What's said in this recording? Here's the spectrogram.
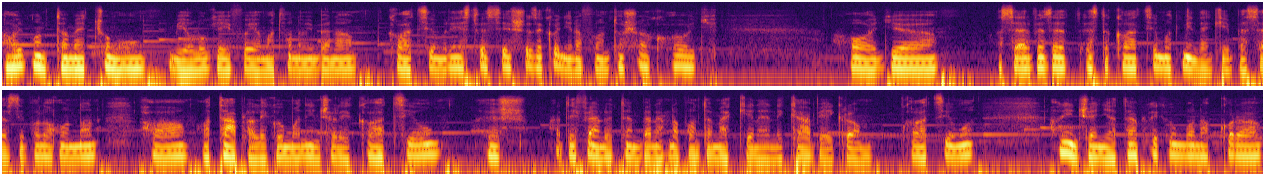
ahogy mondtam, egy csomó biológiai folyamat van, amiben a kalcium részt vesz, és ezek annyira fontosak, hogy, hogy a szervezet ezt a kalciumot mindenképp beszerzi valahonnan, ha a táplálékokban nincs elég kalcium, és hát egy felnőtt embernek naponta meg kéne enni kb. egy gram kalciumot, ha nincs ennyi a táplálékunkban, akkor a,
